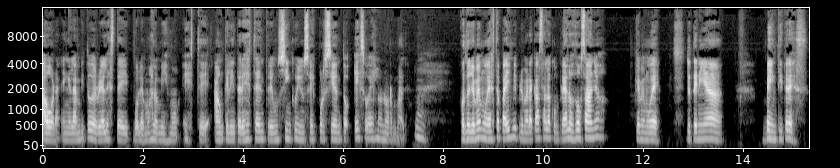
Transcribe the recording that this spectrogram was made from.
Ahora, en el ámbito de real estate, volvemos a lo mismo, este, aunque el interés esté entre un 5 y un 6%, eso es lo normal. Mm. Cuando yo me mudé a este país, mi primera casa la compré a los dos años que me mudé. Yo tenía 23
